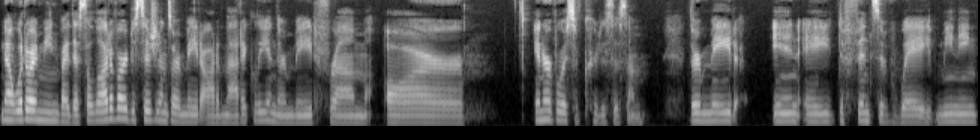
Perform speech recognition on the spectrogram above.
Now, what do I mean by this? A lot of our decisions are made automatically and they're made from our inner voice of criticism. They're made in a defensive way, meaning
